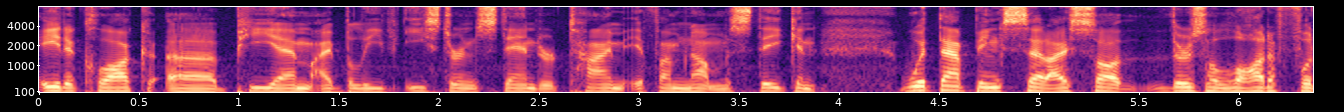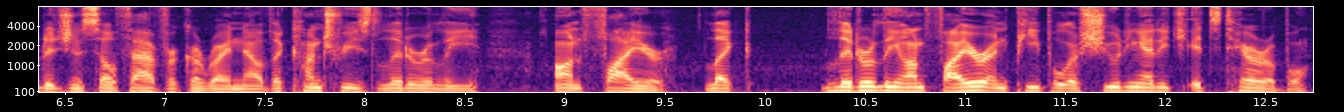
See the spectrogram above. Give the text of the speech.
8 o'clock uh, p.m., I believe, Eastern Standard Time, if I'm not mistaken. With that being said, I saw there's a lot of footage in South Africa right now. The country is literally on fire. Like, literally on fire and people are shooting at each. It's terrible.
